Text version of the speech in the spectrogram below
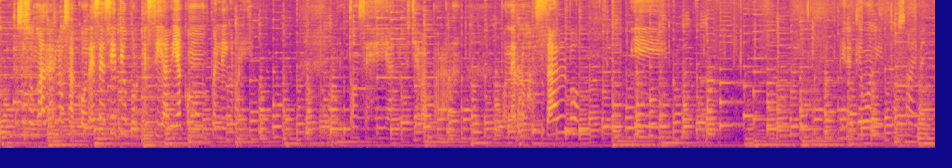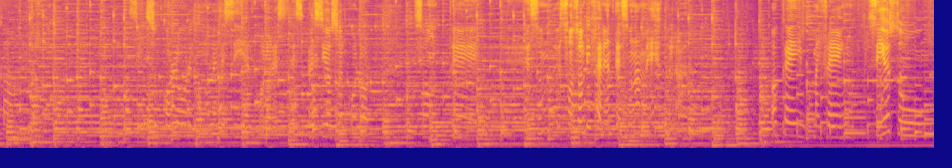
Entonces su madre lo sacó de ese sitio porque sí, había como un peligro ahí. Entonces ella los lleva para ponerlos a salvo el color. Son, eh, son, son, diferentes, una mezcla. Ok, my friend. See you soon.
